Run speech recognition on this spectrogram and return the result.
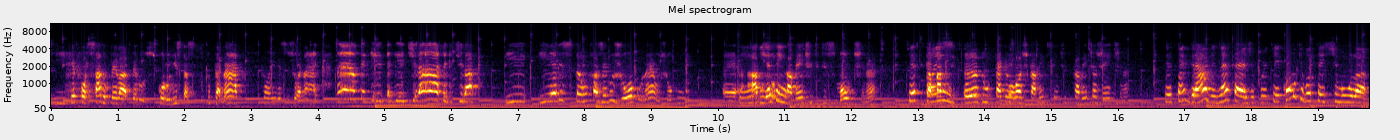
e reforçado pela, pelos colunistas do Tucanato, que ficam aí nesses jornais, não, tem que, tem que tirar, tem que tirar. E, e eles estão fazendo o jogo, né? O jogo é, Sim, assim, absolutamente assim, de desmonte, né? Questões... Capacitando tecnologicamente, cientificamente a gente, né? Questões graves, né, Sérgio? Porque como que você estimula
